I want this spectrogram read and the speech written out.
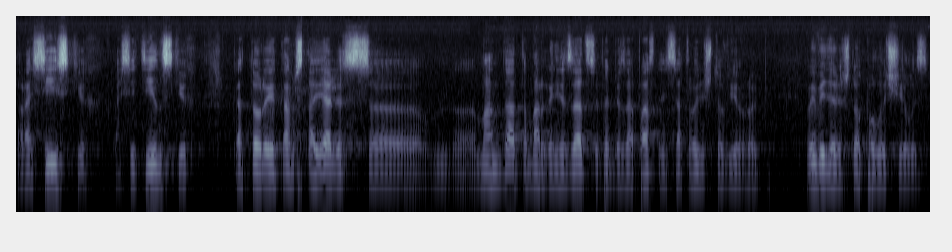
российских, осетинских, которые там стояли с э, мандатом Организации по безопасности и сотрудничеству в Европе. Вы видели, что получилось.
